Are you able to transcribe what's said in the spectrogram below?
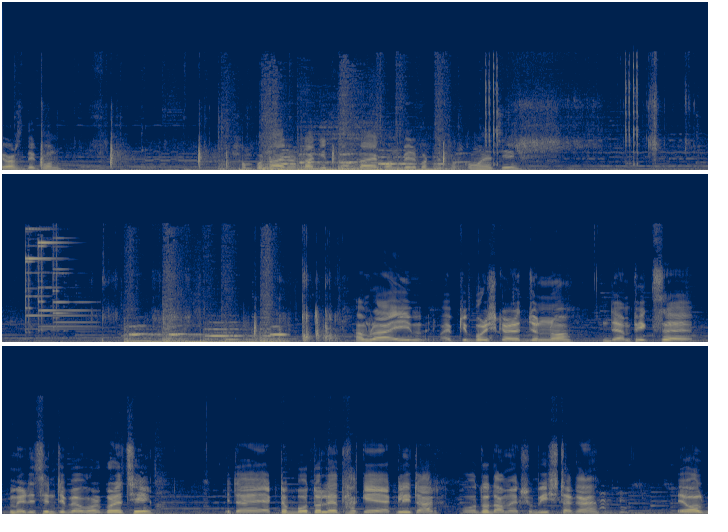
ভিউয়ার্স দেখুন। সম্পূর্ণ আয়রনটা কিন্তু আমরা এখন বের করতে সক্ষম হয়েছি। আমরা এই পাইপটি পরিষ্কারের জন্য ড্যামফিক্স মেডিসিনটি ব্যবহার করেছি। এটা একটা বোতলে থাকে এক লিটার। কত দাম? একশো বিশ টাকা। এই অল্প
